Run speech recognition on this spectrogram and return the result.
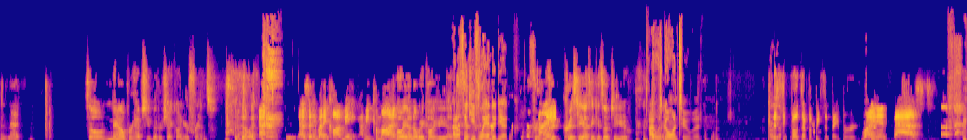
That's nuts. so now perhaps you better check on your friends. Has Has anybody caught me? I mean, come on. Oh yeah, nobody caught you yet. I don't think you've landed yet. Chr- Fine. Chr- Christy, I think it's up to you. I was going to, but Christy folds up a piece of paper. Write it fast. I'm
